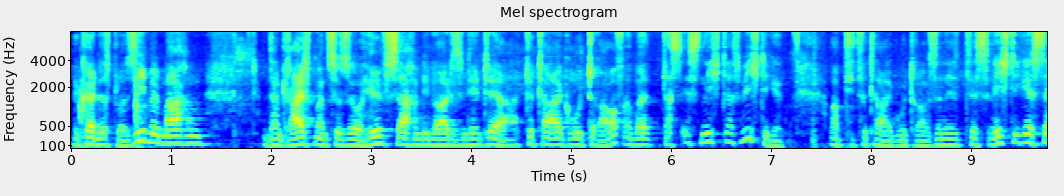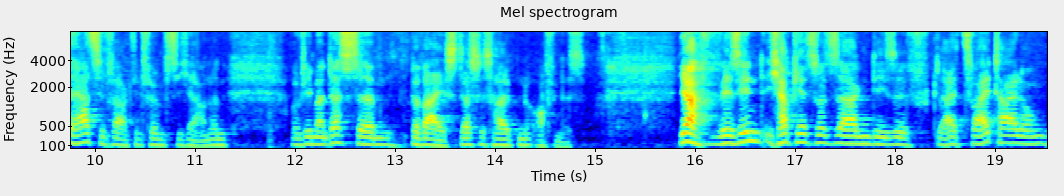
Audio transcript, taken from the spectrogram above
wir können das plausibel machen. Und dann greift man zu so Hilfssachen, die Leute sind hinterher total gut drauf, aber das ist nicht das Wichtige, ob die total gut drauf sind. Das Wichtige ist der Herzinfarkt in 50 Jahren. Und, und wie man das ähm, beweist, das ist halt ein offenes. Ja, wir sind, ich habe jetzt sozusagen diese Zweiteilung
